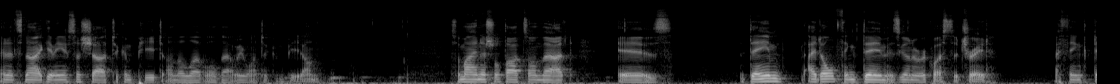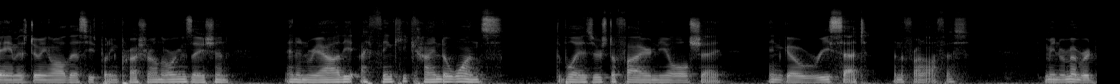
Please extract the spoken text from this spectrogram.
and it's not giving us a shot to compete on the level that we want to compete on. So my initial thoughts on that is Dame I don't think Dame is going to request a trade. I think Dame is doing all this, he's putting pressure on the organization, and in reality, I think he kind of wants the Blazers to fire Neil Olshey and go reset in the front office. I mean, remember,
